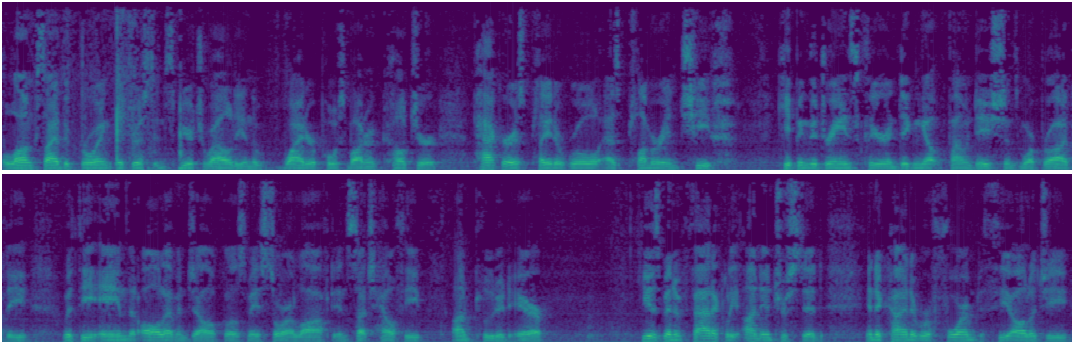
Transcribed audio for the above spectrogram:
alongside the growing interest in spirituality in the wider postmodern culture, Packer has played a role as plumber in chief keeping the drains clear and digging out foundations more broadly, with the aim that all evangelicals may soar aloft in such healthy, unpolluted air. He has been emphatically uninterested in a kind of reformed theology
